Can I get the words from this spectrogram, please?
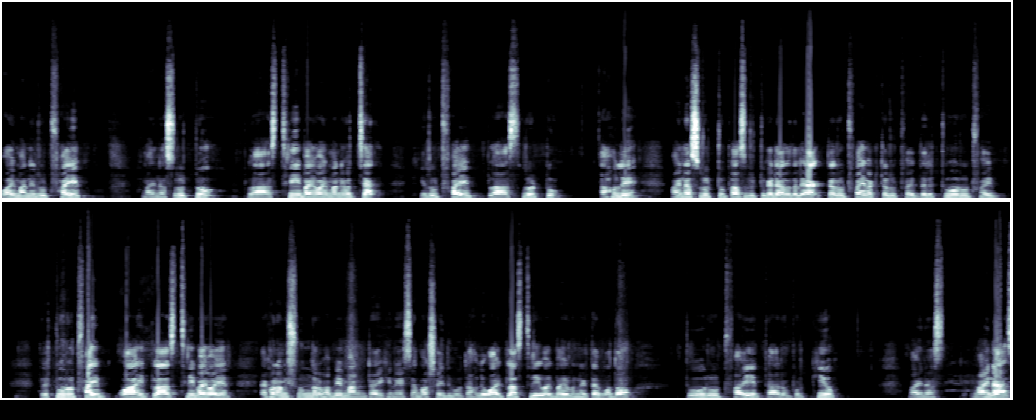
ওয়াই মানে root five minus root two plus three by Y মানে হচ্ছে root five plus root two তাহলে minus root two plus root two কেটে আলো তাহলে একটা রুট ফাইভ একটা রুট ফাইভ তাহলে টু রুট ফাইভ তাহলে two root five Y plus three by Y এর, এখন আমি সুন্দরভাবে মানটা এখানে এসে বসাই দেবো। তাহলে y plus three y by মানে একটা কত? টু রুট ফাইভ তার উপর কিউব মাইনাস মাইনাস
